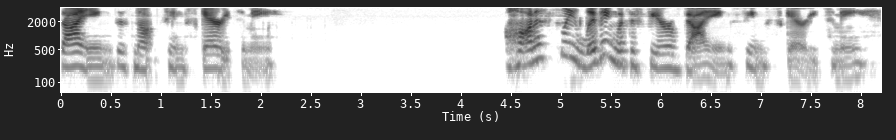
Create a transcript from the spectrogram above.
Dying does not seem scary to me. Honestly, living with a fear of dying seems scary to me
